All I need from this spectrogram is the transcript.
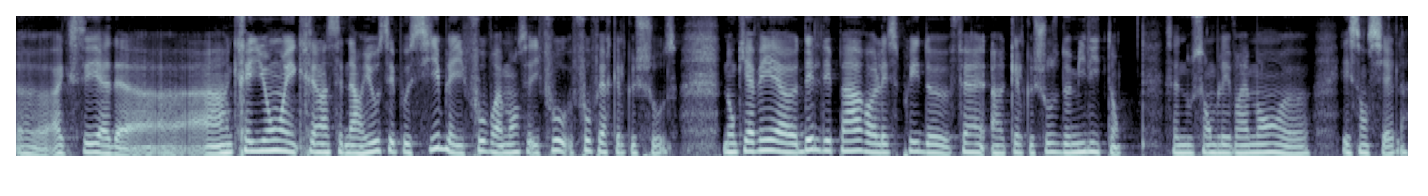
euh, accès à, un crayon et écrire un scénario, c'est possible et il faut vraiment, il faut, faut faire quelque chose. Donc il y avait euh, dès le départ euh, l'esprit de faire quelque chose de militant. Ça nous semblait vraiment essentiel.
